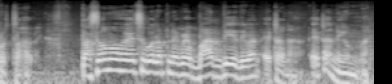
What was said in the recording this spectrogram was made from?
করতে হবে। তাসামো হয়েছে বলে আপনি বাদ দিয়ে দেবেন, এটা না, এটা নিয়ম নয়।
